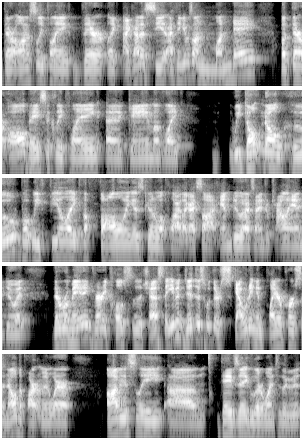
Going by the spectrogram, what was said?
They're honestly playing. They're like I gotta see it. I think it was on Monday, but they're all basically playing a game of like we don't know who, but we feel like the following is going to apply. Like I saw him do it. I saw Andrew Callahan do it. They're remaining very close to the chest. They even did this with their scouting and player personnel department, where obviously um, Dave Ziegler went to the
